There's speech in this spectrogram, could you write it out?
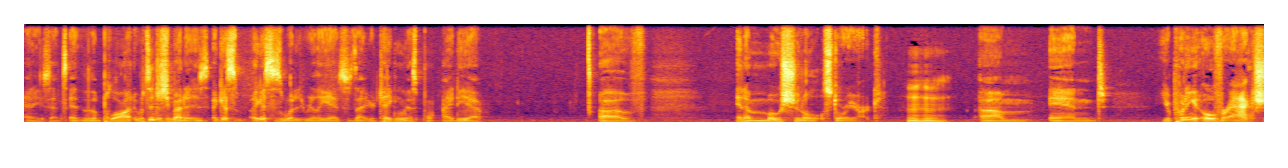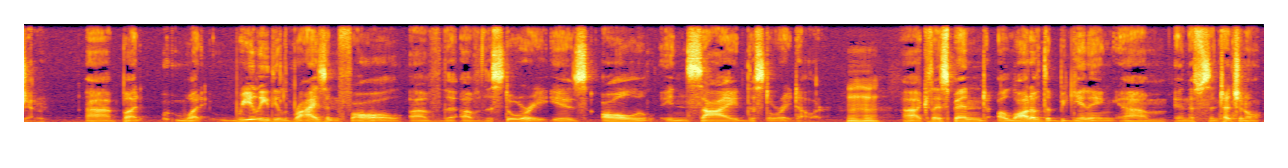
any sense. And the plot, what's interesting about it is, I guess, I guess this is what it really is, is that you're taking this idea of an emotional story arc, um, and you're putting it over action. Uh, but what really the rise and fall of the of the story is all inside the storyteller because I spend a lot of the beginning, um, and this is intentional,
